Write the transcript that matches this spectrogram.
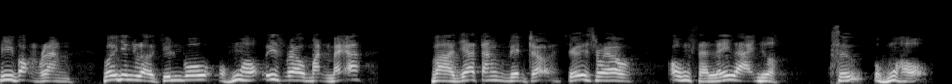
hy vọng rằng với những lời tuyên bố ủng hộ Israel mạnh mẽ và gia tăng viện trợ cho Israel, ông sẽ lấy lại được sự ủng hộ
